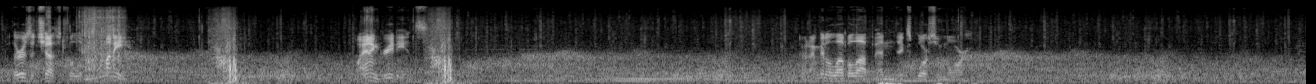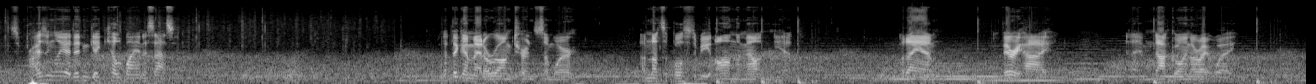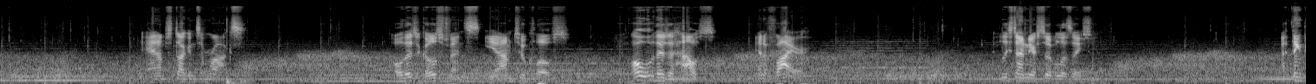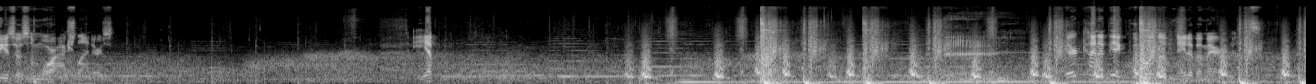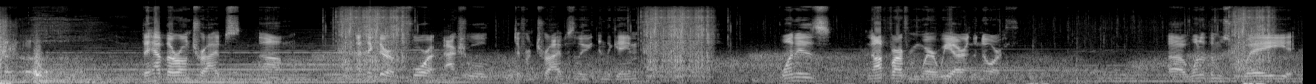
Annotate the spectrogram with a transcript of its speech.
But there is a chest full of money. And ingredients. Alright, I'm gonna level up and explore some more. Surprisingly, I didn't get killed by an assassin. I think I'm at a wrong turn somewhere. I'm not supposed to be on the mountain yet. But I am. I'm very high. And I am not going the right way. And I'm stuck in some rocks. Oh, there's a ghost fence. Yeah, I'm too close. Oh, there's a house. And a fire. At least I'm near civilization. I think these are some more Ashlanders. Kind of the equivalent of Native Americans. They have their own tribes. Um, I think there are four actual different tribes in the, in the game. One is not far from where we are in the north. Uh, one of them's way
